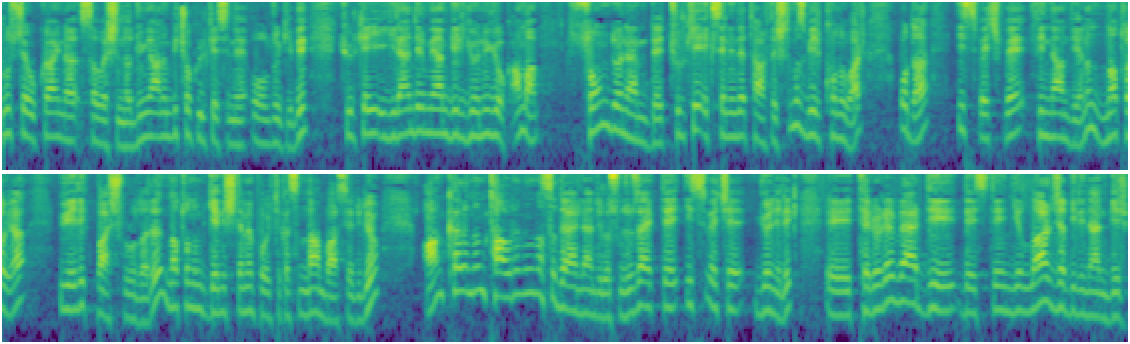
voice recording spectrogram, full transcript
Rusya-Ukrayna savaşında dünyanın birçok ülkesini olduğu gibi Türkiye'yi ilgilendirmeyen bir yönü yok ama son dönemde Türkiye ekseninde tartıştığımız bir konu var. O da İsveç ve Finlandiya'nın NATO'ya üyelik başvuruları. NATO'nun genişleme politikasından bahsediliyor. Ankara'nın tavrını nasıl değerlendiriyorsunuz? Özellikle İsveç'e yönelik e, teröre verdiği desteğin yıllarca bilinen bir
